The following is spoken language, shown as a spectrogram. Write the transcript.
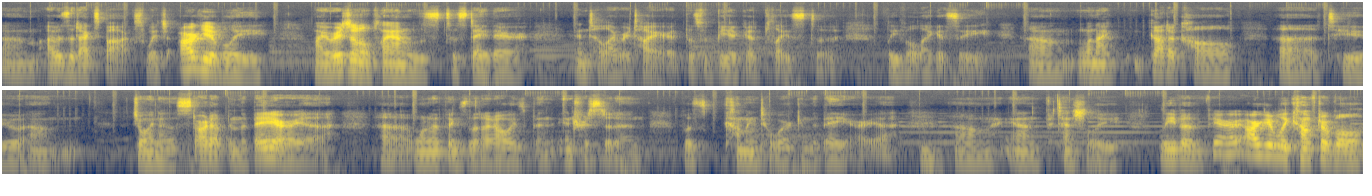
um, I was at Xbox, which arguably my original plan was to stay there until I retired. This would be a good place to leave a legacy. Um, when I got a call uh, to um, join a startup in the Bay Area, uh, one of the things that I'd always been interested in was coming to work in the Bay Area mm. um, and potentially leave a very arguably comfortable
